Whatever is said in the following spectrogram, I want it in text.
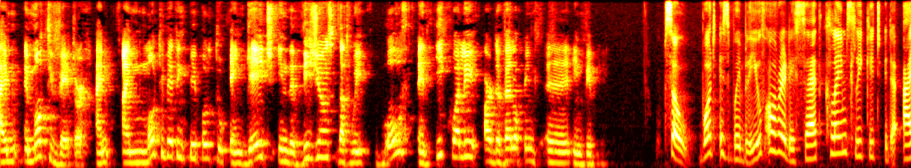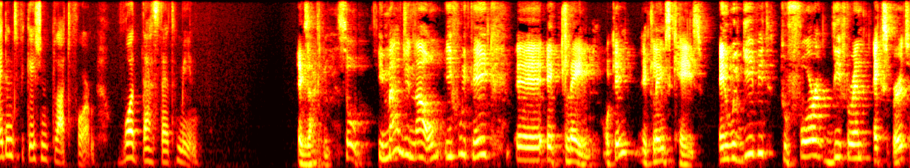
I'm a motivator. I'm I'm motivating people to engage in the visions that we both and equally are developing uh, in Wibli. So, what is Wibli? You've already said claims leakage identification platform. What does that mean? Exactly. So imagine now if we take a, a, claim, okay, a claims case, and we give it to four different experts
